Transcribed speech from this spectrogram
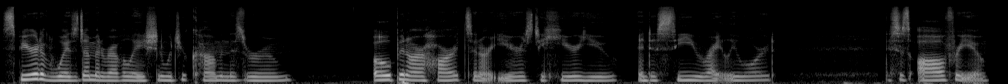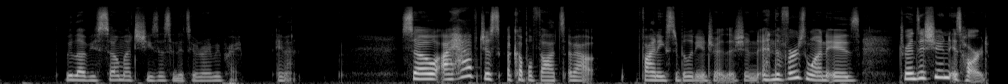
Spirit of wisdom and revelation, would you come in this room? Open our hearts and our ears to hear you and to see you rightly, Lord. This is all for you. We love you so much, Jesus, and it's your name we pray. Amen. So, I have just a couple thoughts about finding stability in transition. And the first one is transition is hard.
